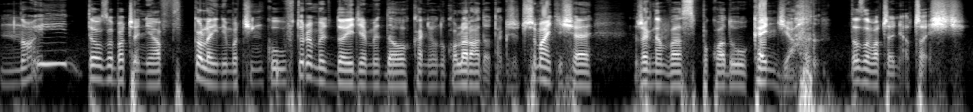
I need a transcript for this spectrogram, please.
No i do zobaczenia w kolejnym odcinku, w którym dojedziemy do kanionu Colorado. Także trzymajcie się, żegnam was z pokładu Kędzia. Do zobaczenia, cześć!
